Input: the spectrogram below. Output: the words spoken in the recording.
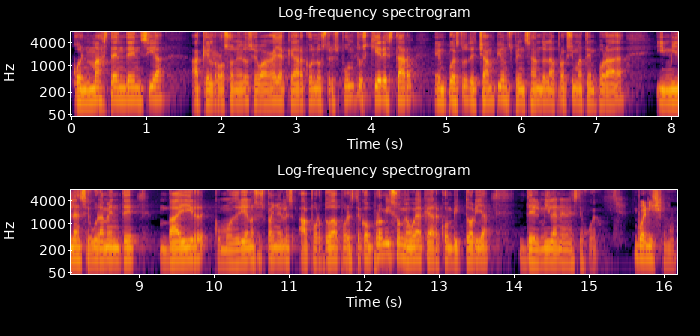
con más tendencia a que el rosonero se vaya a quedar con los tres puntos. Quiere estar en puestos de Champions pensando en la próxima temporada y Milan seguramente va a ir, como dirían los españoles, a por toda por este compromiso. Me voy a quedar con victoria del Milan en este juego. Buenísimo.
